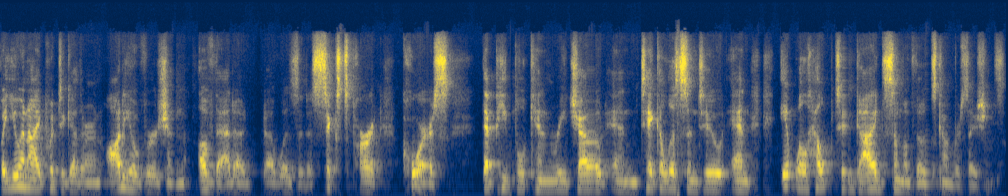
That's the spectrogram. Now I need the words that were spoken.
but you and I put together an audio version of that. Uh, uh, was it a six part course? that people can reach out and take a listen to, and it will help to guide some of those conversations.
